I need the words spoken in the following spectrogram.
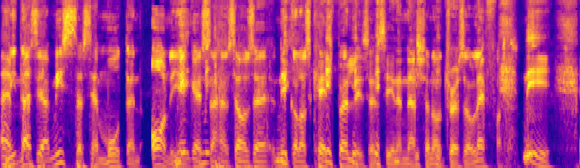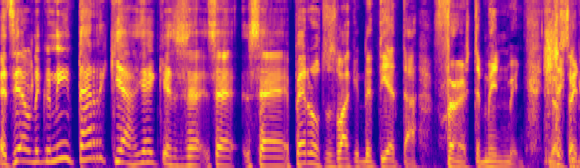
En mitä mä siellä, missä se muuten on? Jenkeissähän se on se Nicolas Cage Pöllisen siinä National Treasure leffa. Niin, että siellä on niin, niin tärkeä jenkeissä se, se, se perustuslaki, ne tietää First Amendment, Second, Second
